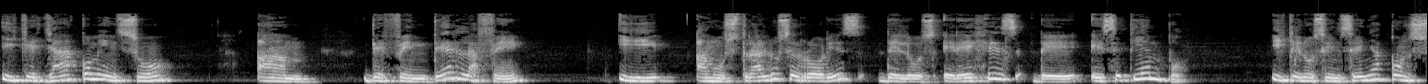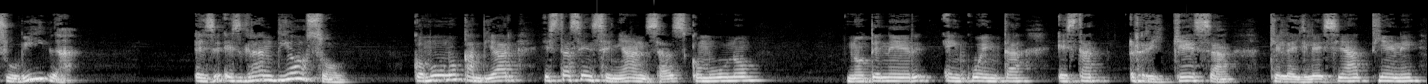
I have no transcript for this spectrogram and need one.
y que ya comenzó a defender la fe y a mostrar los errores de los herejes de ese tiempo y que nos enseña con su vida. Es, es grandioso cómo uno cambiar estas enseñanzas, cómo uno no tener en cuenta esta riqueza que la iglesia tiene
